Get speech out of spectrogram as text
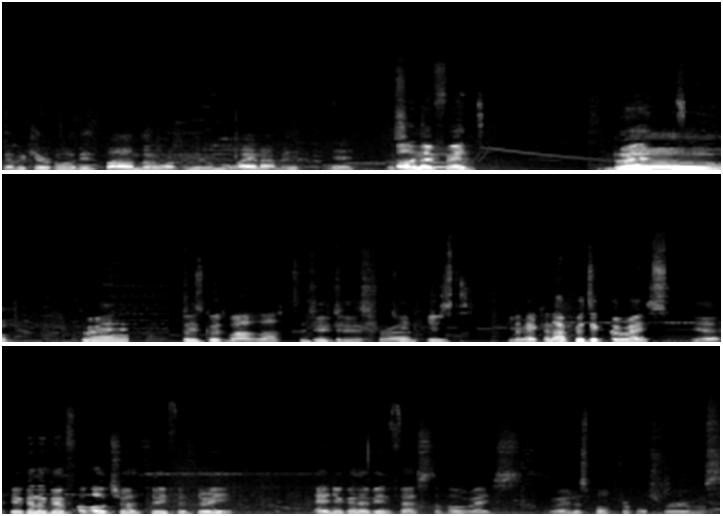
gotta be careful with these bombs. I don't want any of them to land on me. Yeah. Let's oh no, go. Fred. No. Fred. It was good while it lasted. GG's, Fred. GG's. Okay, got can. I predict the race? Yeah. You're gonna go for ultra three for three, and you're gonna be in first the whole race. I just pulled triple shrooms.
